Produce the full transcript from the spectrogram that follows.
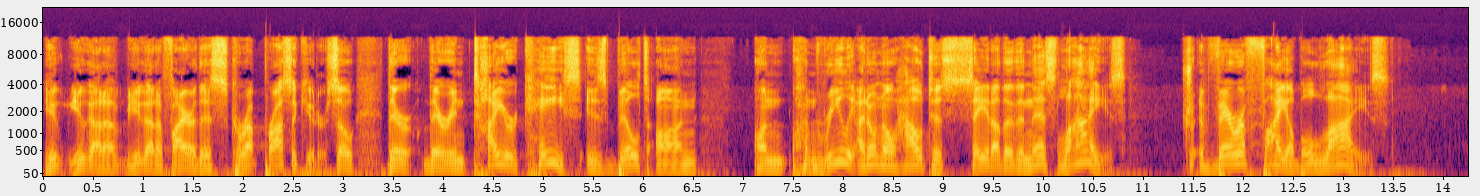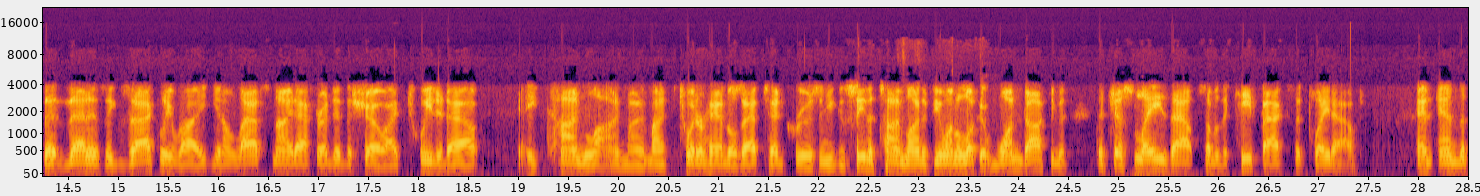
You you gotta you gotta fire this corrupt prosecutor. So their their entire case is built on on on really I don't know how to say it other than this lies tr- verifiable lies. That that is exactly right. You know, last night after I did the show, I tweeted out a timeline. My my Twitter handle's at Ted Cruz, and you can see the timeline if you want to look at one document that just lays out some of the key facts that played out. And and the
